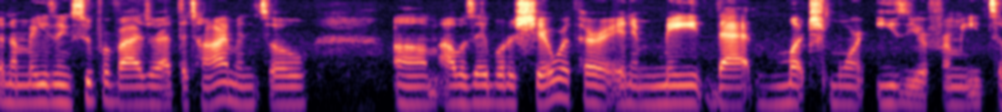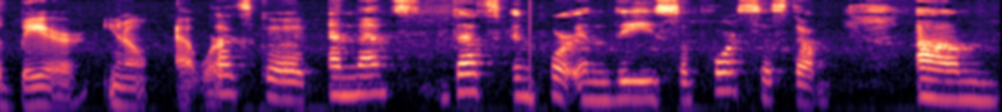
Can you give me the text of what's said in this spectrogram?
an amazing supervisor at the time and so um, I was able to share with her, and it made that much more easier for me to bear, you know, at work. That's good, and that's that's important. The support system, um,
